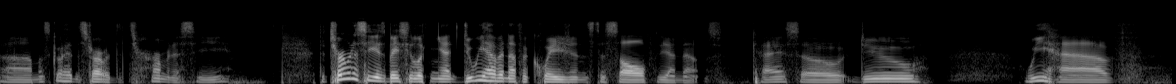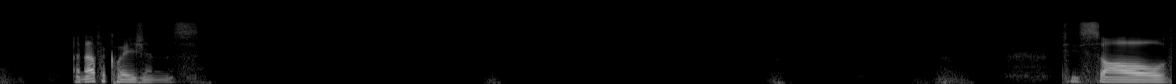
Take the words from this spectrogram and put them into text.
um, let's go ahead and start with determinacy. Determinacy is basically looking at do we have enough equations to solve the unknowns? Okay, so do we have enough equations to solve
